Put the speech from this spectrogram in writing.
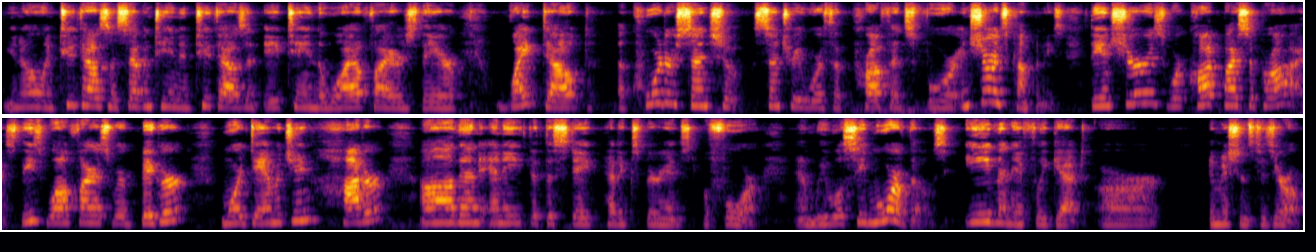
You know, in 2017 and 2018, the wildfires there wiped out a quarter century worth of profits for insurance companies. The insurers were caught by surprise. These wildfires were bigger, more damaging, hotter uh, than any that the state had experienced before. And we will see more of those, even if we get our emissions to zero.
